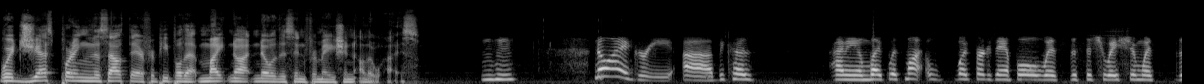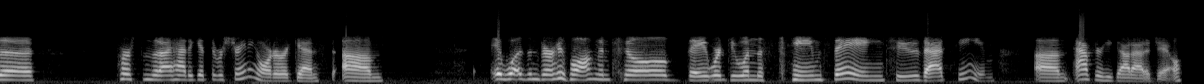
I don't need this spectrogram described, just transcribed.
We're just putting this out there for people that might not know this information otherwise. No, I agree. Uh, because, I mean, like with my, like for example, with the situation with the person that I had to get the restraining order against, um, it wasn't very long until they were doing the same thing to that team um, after he got out of jail.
